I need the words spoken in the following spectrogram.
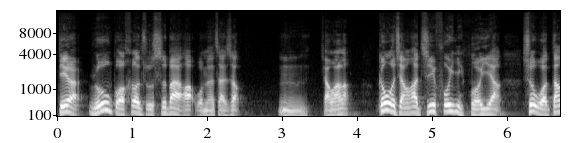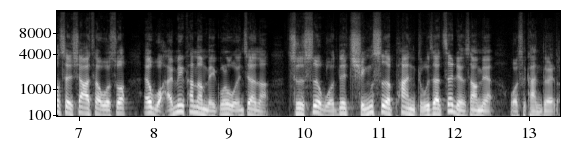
第二，如果贺主失败的话，我们要战胜。嗯讲完了，跟我讲话几乎一模一样，所以我当时吓一跳，我说：哎，我还没看到美国的文件呢，只是我对情势的判读在这点上面我是看对了。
